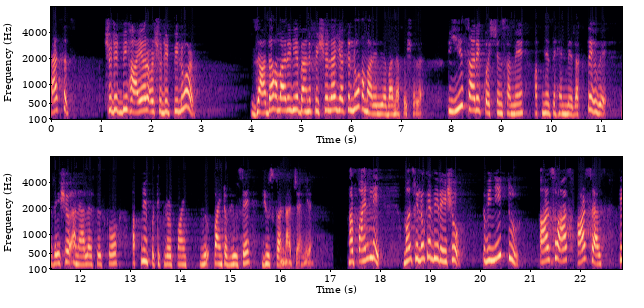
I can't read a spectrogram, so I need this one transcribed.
asset should it be higher اور شوڈ اٹ بی لوور زیادہ ہمارے لیے بینیفیشل ہے یا کہ لو ہمارے لیے بینیفیشل ہے؟ یہ سارے کوشچن ہمیں اپنے ذہن میں رکھتے ہوئے ریشو انالیس کو اپنے پرٹیکولر پوائنٹ آف ویو سے یوز کرنا چاہیے۔ اور finally once we look at the ratio تو we need to also ask our self کہ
